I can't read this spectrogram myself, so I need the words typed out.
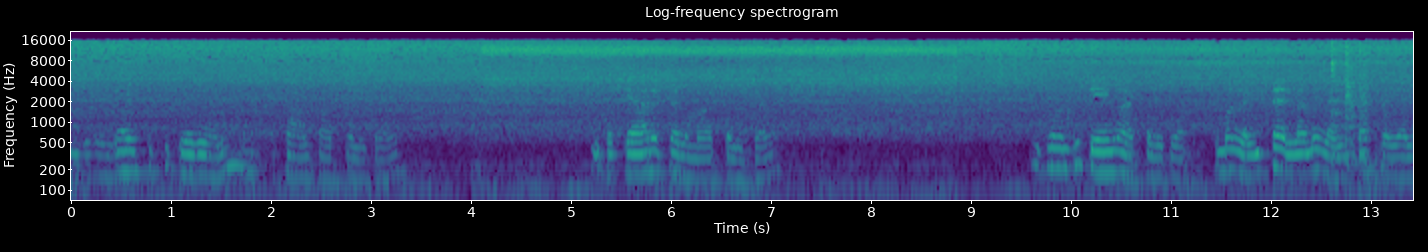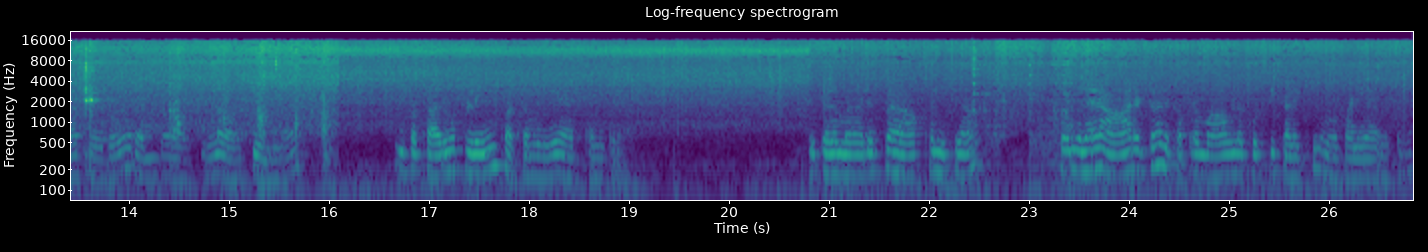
இந்த வெங்காயத்துக்கு தேவையான சால்ட் ஆட் பண்ணிக்கிறேன். இப்போ கேரட்டை நம்ம ஆட் பண்ணிக்கிறேன் இப்போ வந்து தேங்காய் ஆட் பண்ணிக்கலாம். சும்மா லைட்டாக எல்லாமே லைட்டாக ஃப்ரை போதும். ரொம்ப இன்னும் அவசியம் இல்லை. இப்போ கருவேப்பிலையும் கொத்தமல்லியும் ஆட் பண்ணிக்கலாம். இப்போ நம்ம அடுப்பை ஆஃப் பண்ணிக்கலாம். கொஞ்ச நேரம் ஆறட்டும். அதுக்கப்புறம் மாவில் கொட்டி கலக்கி நம்ம பணியாரத்தில்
